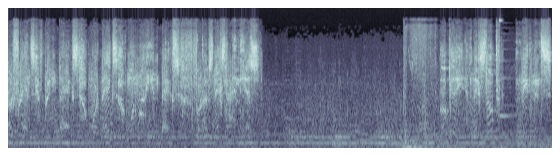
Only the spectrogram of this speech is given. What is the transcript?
our friends bring bags. More bags, more money in bags. Perhaps next time, yes? Okay, next stop, maintenance.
